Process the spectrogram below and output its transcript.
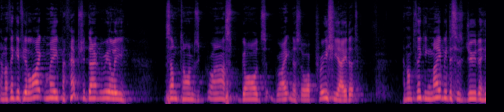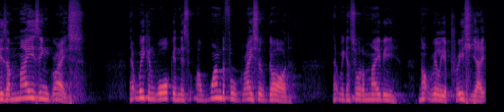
And I think if you're like me, perhaps you don't really sometimes grasp God's greatness or appreciate it. And I'm thinking maybe this is due to His amazing grace that we can walk in this wonderful grace of God, that we can sort of maybe not really appreciate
